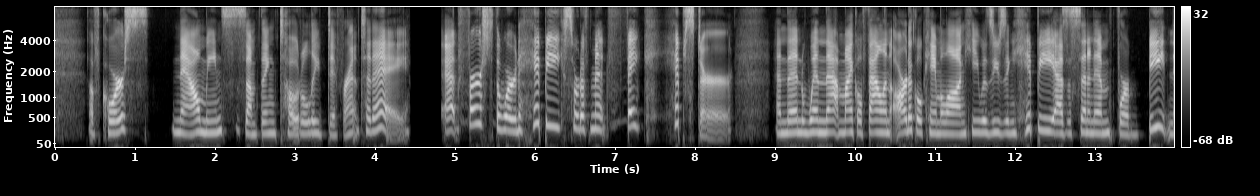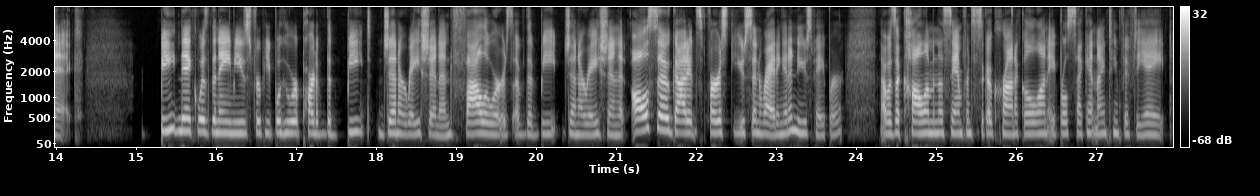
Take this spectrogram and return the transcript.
of course, now means something totally different today. At first, the word hippie sort of meant fake hipster. And then when that Michael Fallon article came along, he was using hippie as a synonym for beatnik. Beatnik was the name used for people who were part of the Beat generation and followers of the Beat generation. It also got its first use in writing in a newspaper. That was a column in the San Francisco Chronicle on April 2nd, 1958.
